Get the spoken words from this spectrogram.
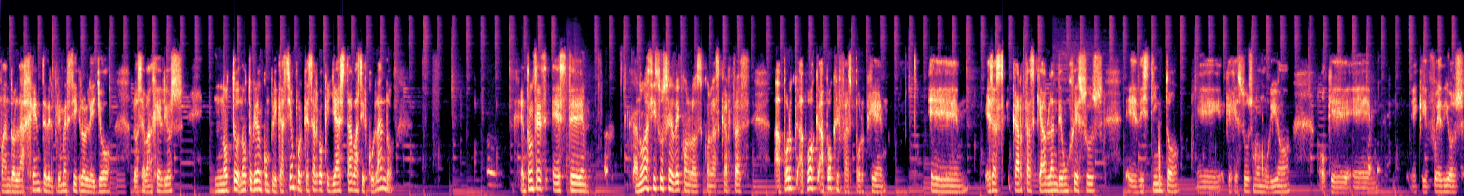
cuando la gente del primer siglo leyó los evangelios, no, no tuvieron complicación porque es algo que ya estaba circulando. Entonces, este, no así sucede con, los, con las cartas apócrifas, porque eh, esas cartas que hablan de un Jesús eh, distinto, eh, que Jesús no murió, o que, eh, eh, que fue Dios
